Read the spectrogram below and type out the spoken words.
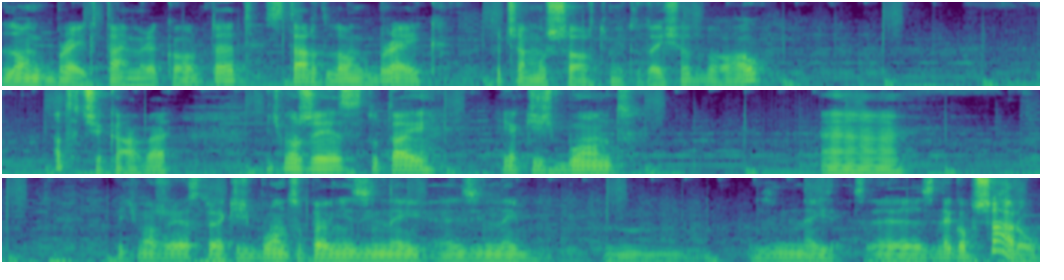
Long break time recorded. Start long break. To czemu short mi tutaj się odwołał? A to ciekawe. Być może jest tutaj jakiś błąd. Eee, być może jest tu jakiś błąd zupełnie z innej, z innej, z innej, e, z innego obszaru.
